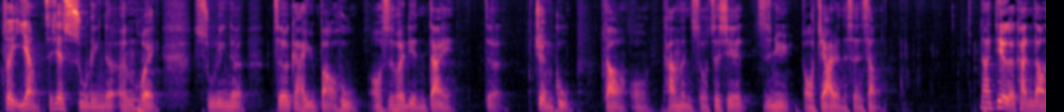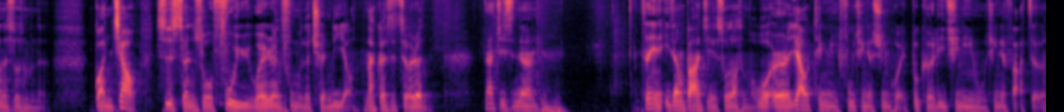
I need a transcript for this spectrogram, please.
所以一样，这些属灵的恩惠、属灵的遮盖与保护，哦，是会连带的眷顾到哦他们所这些子女哦家人的身上。那第二个看到的是什么呢？管教是神所赋予为人父母的权利哦，那更是责任。那其实呢？箴言一章八节说到什么？我儿要听你父亲的训诲，不可离弃你母亲的法则。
